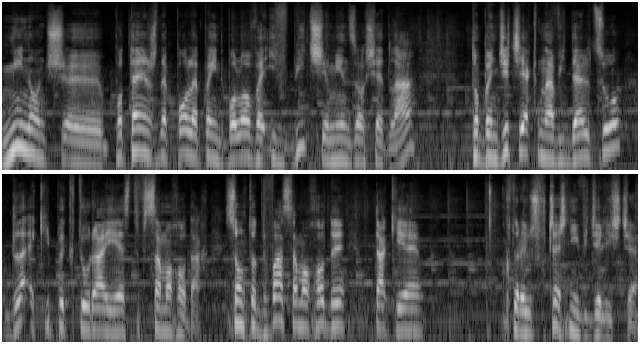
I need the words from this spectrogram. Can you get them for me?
minąć e, potężne pole paintballowe i wbić się między osiedla, to będziecie jak na widelcu dla ekipy, która jest w samochodach. Są to dwa samochody takie, które już wcześniej widzieliście.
